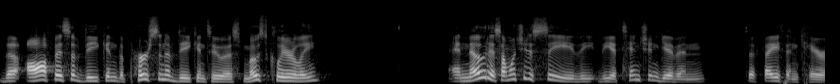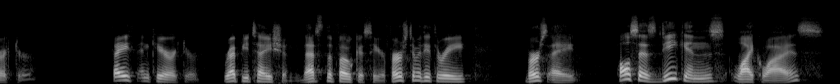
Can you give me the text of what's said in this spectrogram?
the office of deacon, the person of deacon to us most clearly. And notice, I want you to see the, the attention given to faith and character. Faith and character reputation. That's the focus here. 1 Timothy 3, verse 8. Paul says, Deacons, likewise,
